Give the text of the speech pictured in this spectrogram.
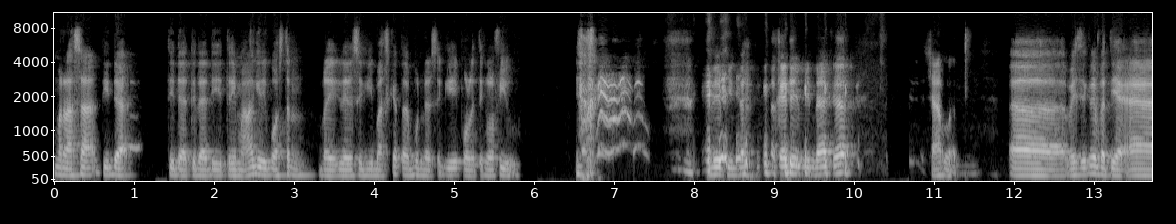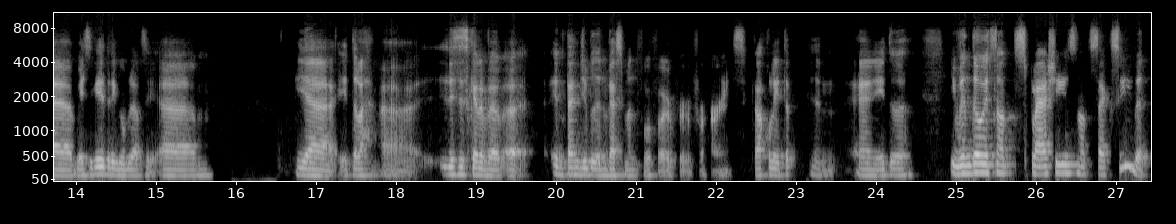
merasa tidak tidak tidak diterima lagi di Boston baik dari segi basket ataupun dari segi political view. dia pindah, kayak dia pindah ke Charlotte. Uh, basically, but ya, yeah, uh, basically tadi gue bilang sih, um, ya itulah uh, this is kind of a, a intangible investment for for for for Hornets calculated and and itu even though it's not splashy it's not sexy but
